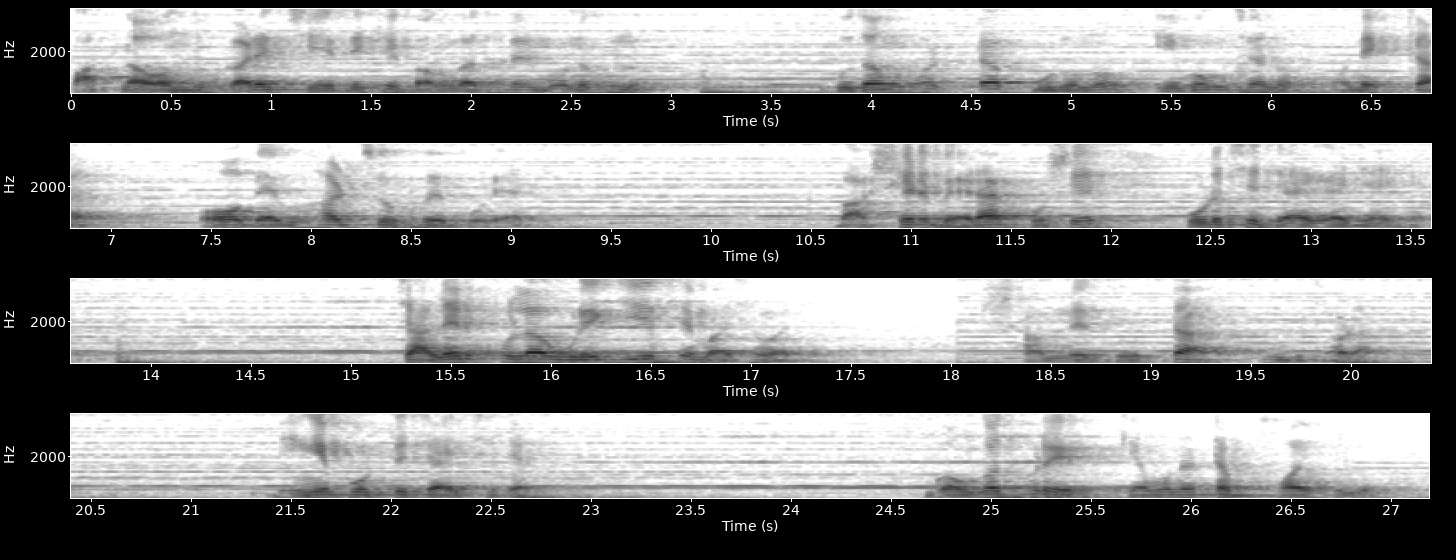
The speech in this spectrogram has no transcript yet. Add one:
পাতলা অন্ধকারে চেয়ে দেখে গঙ্গাধরের মনে হলো, গুদামঘরটা পুরনো এবং যেন অনেকটা অব্যবহার্য হয়ে পড়ে আছে। বাঁশের বেড়া খসে পড়েছে জায়গায় জায়গায়। চালের খোলা উড়ে গিয়েছে মাঝে মাঝে। সামনের উড় ধরা ভেঙে পড়তে চাইছে যেন। গঙ্গাধরের কেমন একটা ভয় হলো।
